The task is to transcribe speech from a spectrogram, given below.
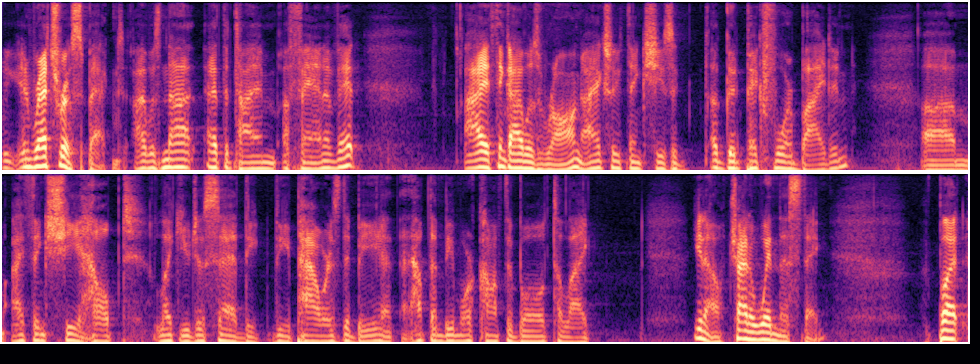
in retrospect, I was not at the time a fan of it. I think I was wrong. I actually think she's a a good pick for Biden. Um, I think she helped, like you just said, the the powers to be, uh, help them be more comfortable to like you know, try to win this thing. But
